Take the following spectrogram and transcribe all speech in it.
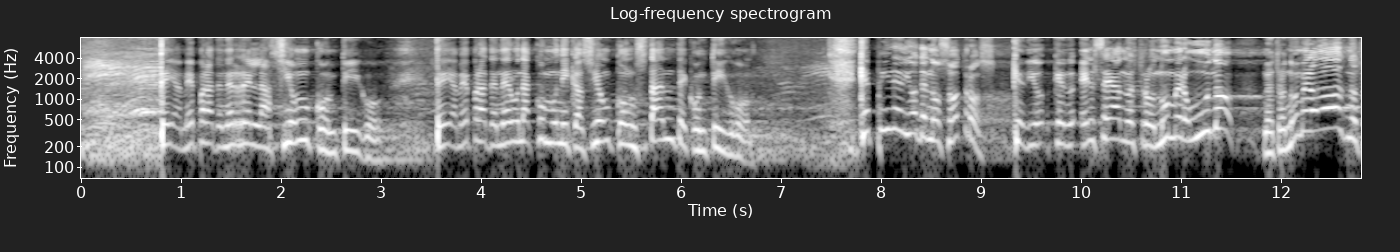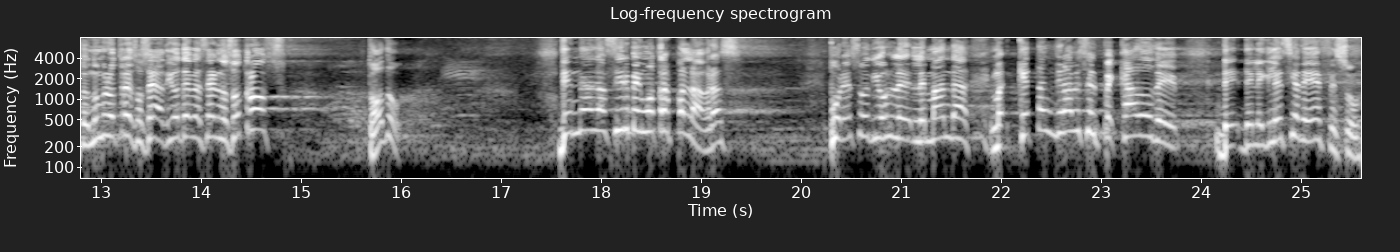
Te llamé para tener relación contigo. Te llamé para tener una comunicación constante contigo. ¿Qué pide Dios de nosotros? Que, Dios, que Él sea nuestro número uno, nuestro número dos, nuestro número tres. O sea, Dios debe ser nosotros todo. De nada sirven otras palabras por eso Dios le, manda, ¿qué tan grave es el pecado de, la iglesia de Éfeso?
